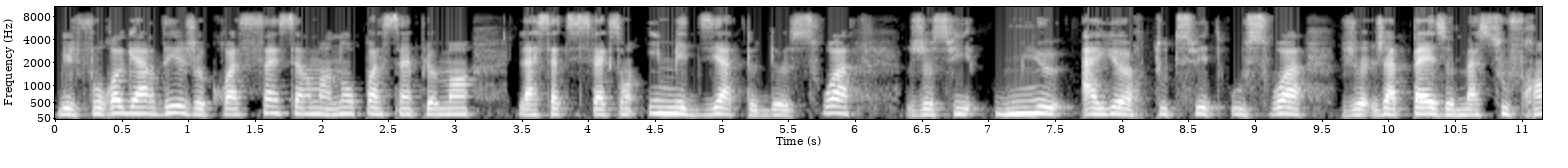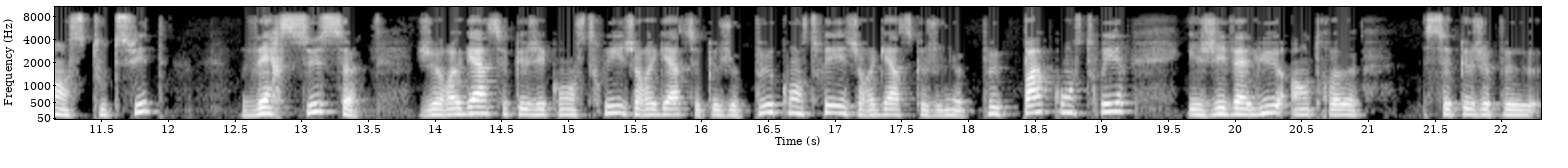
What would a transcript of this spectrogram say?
Mais il faut regarder, je crois sincèrement, non pas simplement la satisfaction immédiate de soi, je suis mieux ailleurs tout de suite, ou soit j'apaise ma souffrance tout de suite, versus je regarde ce que j'ai construit, je regarde ce que je peux construire, je regarde ce que je ne peux pas construire et j'évalue entre ce que je peux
